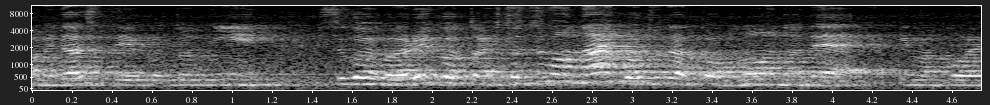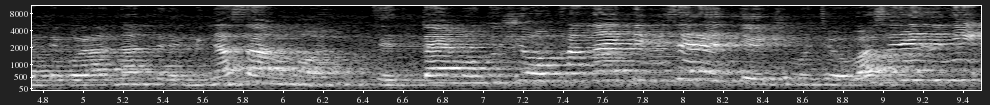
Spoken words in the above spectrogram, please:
を目指すということに、すごい悪いことは一つもないことだと思うので、今こうやってご覧になってる皆さんも絶対目標を叶えてみせるっていう気持ちを忘れず、に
